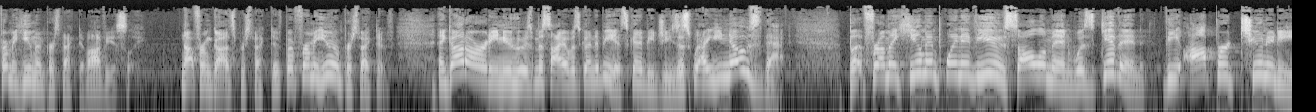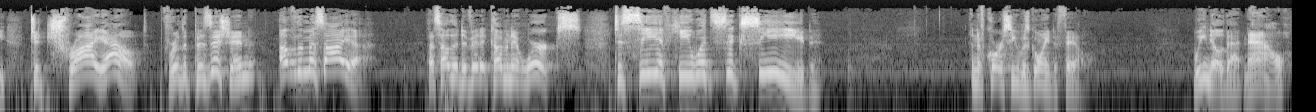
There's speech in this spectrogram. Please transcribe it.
From a human perspective, obviously. Not from God's perspective, but from a human perspective. And God already knew who his Messiah was going to be. It's going to be Jesus. He knows that. But from a human point of view, Solomon was given the opportunity to try out for the position of the Messiah. That's how the Davidic covenant works, to see if he would succeed. And of course, he was going to fail. We know that now,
